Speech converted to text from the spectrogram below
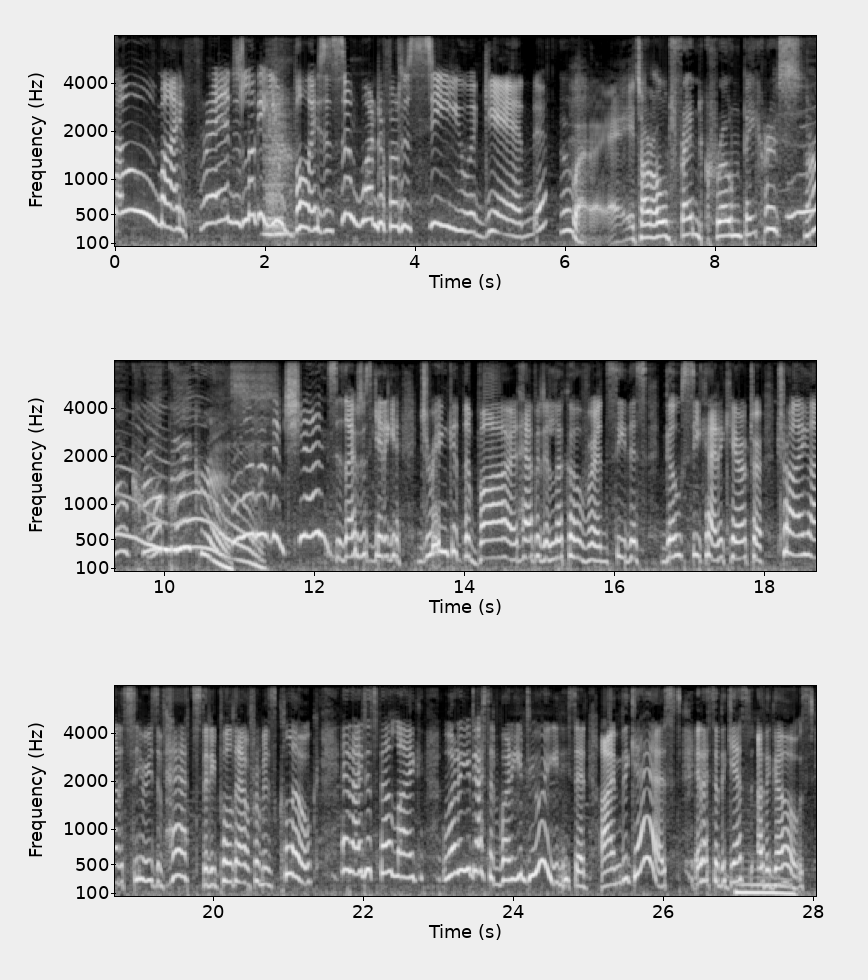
Hello, my friends. Look at you boys. It's so wonderful to see you again. oh, uh, it's our old friend Crone Bakeress. Oh, Crone Bakeress. What are the chances? I was just getting a drink at the bar and happened to look over and see this ghosty kind of character trying on a series of hats that he pulled out from his cloak. And I just felt like, what are you doing? I said, what are you doing? And he said, I'm the guest. And I said, the guests are the ghost.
